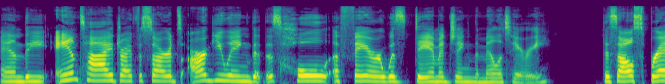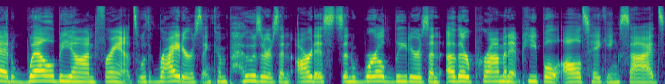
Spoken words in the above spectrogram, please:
and the anti Dreyfusards arguing that this whole affair was damaging the military. This all spread well beyond France, with writers and composers and artists and world leaders and other prominent people all taking sides.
